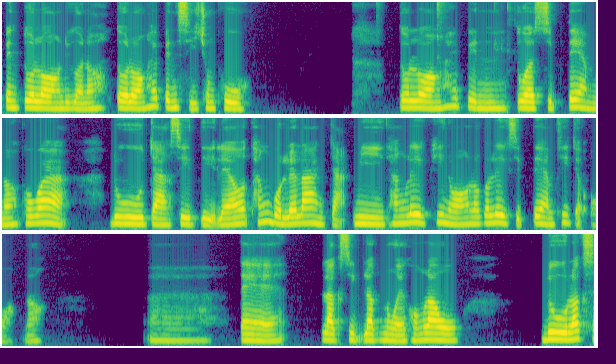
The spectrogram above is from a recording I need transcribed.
เป็นตัวรองดีกว่าเนาะตัวรองให้เป็นสีชมพู ตัวรองให้เป็นตัวสิบแต้มเนาะเพราะว่าดูจากสถิติแล้วทั้งบนและล่างจะมีทั้งเลขพี่น้องแล้วก็เลขสิบแต้มที่จะออกเนาะแต่หลักสิบหลักหน่วยของเราดูลักษ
